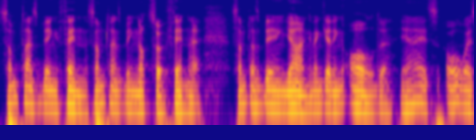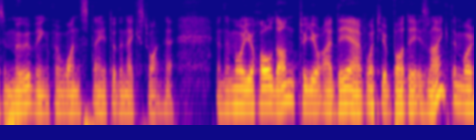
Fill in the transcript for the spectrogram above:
Sometimes being thin, sometimes being not so thin, uh, sometimes being young, then getting old. yeah, it's always moving from one state to the next one. Uh, and the more you hold on to your idea of what your body is like, the more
